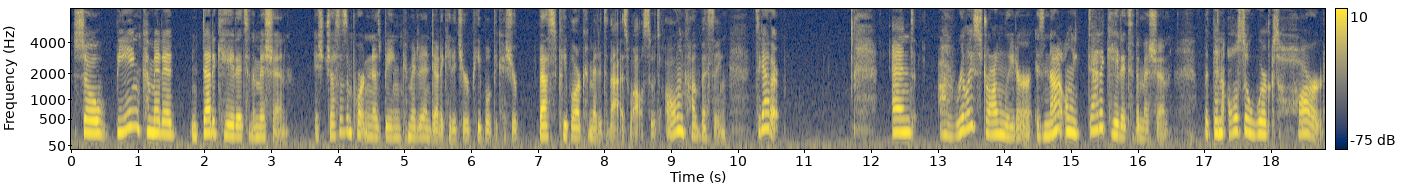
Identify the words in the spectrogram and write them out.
So, being committed, dedicated to the mission is just as important as being committed and dedicated to your people because your best people are committed to that as well. So, it's all encompassing together. And a really strong leader is not only dedicated to the mission, but then also works hard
